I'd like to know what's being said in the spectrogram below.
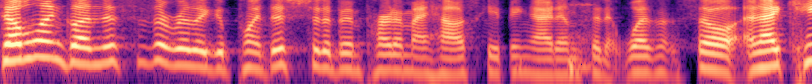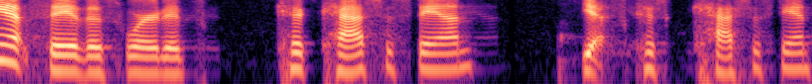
Double and Glenn, this is a really good point. This should have been part of my housekeeping items, and it wasn't. So, and I can't say this word. It's Kakashistan. Yes, Kakashistan.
